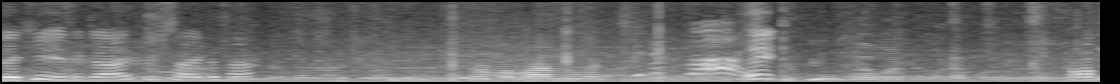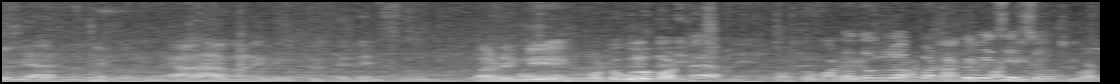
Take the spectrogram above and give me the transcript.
দেখি এদিকে আয়, তুই সাইডে থাক। তোর বাবা আলু আছে আর এমনি ফটোগুলো পাঠান কতগুলো ফটো বেছেছো? আর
